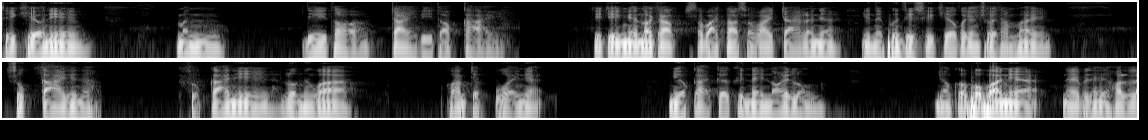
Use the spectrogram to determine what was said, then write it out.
สีเขียวนี่มันดีต่อใจดีต่อกาย ที่จริงเนี่ยนอกจากสบายตาสบายใจแล้วเนี่ย อยู่ในพื้นที่สีเขียวก็ยังช่วยทำให้สุขกายด้วยนะ สุขกายนี่รวมถึงว่าความเจ็บป่วยเนี่ย มีโอกาสเกิดขึ้นในน้อยลง อย่างก็พบว่าเนี่ยในประเทศฮอลแล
